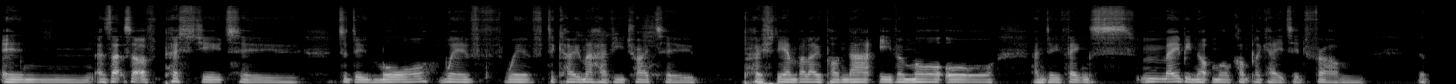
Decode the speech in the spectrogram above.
in has that sort of pushed you to to do more with with Tacoma? Have you tried to push the envelope on that even more or and do things maybe not more complicated from the,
